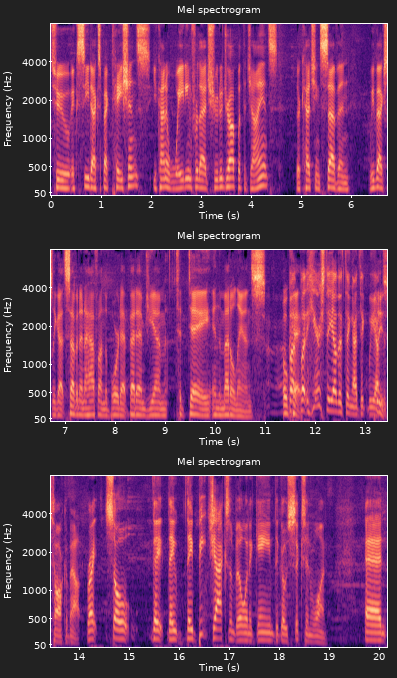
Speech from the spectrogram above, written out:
to exceed expectations. You're kind of waiting for that shoe to drop with the Giants. They're catching seven. We've actually got seven and a half on the board at BetMGM today in the Meadowlands. Okay, but, but here's the other thing I think we have to talk about, right? So they they they beat Jacksonville in a game to go six and one, and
